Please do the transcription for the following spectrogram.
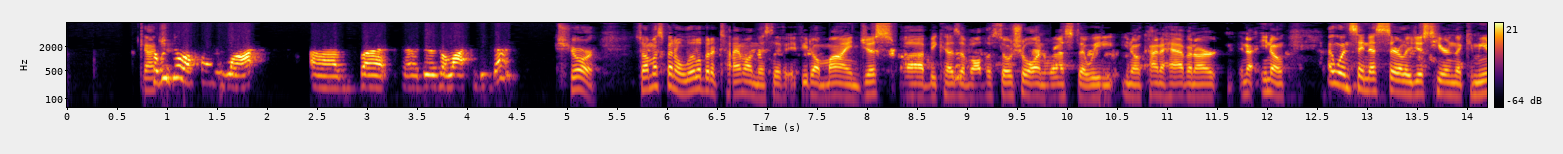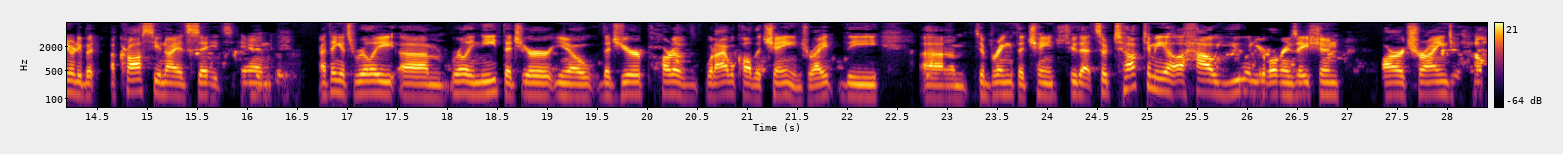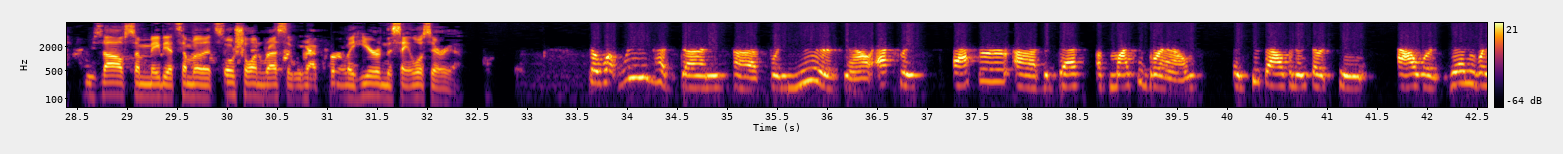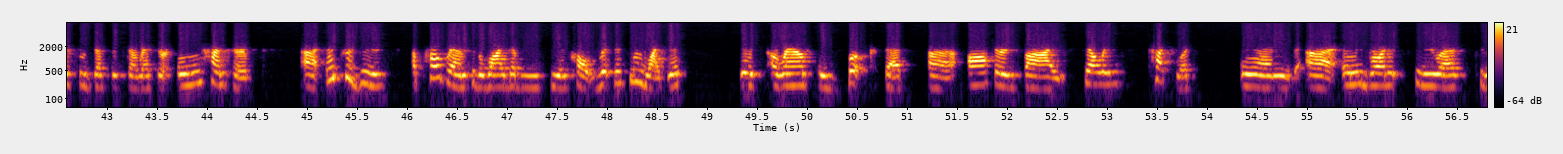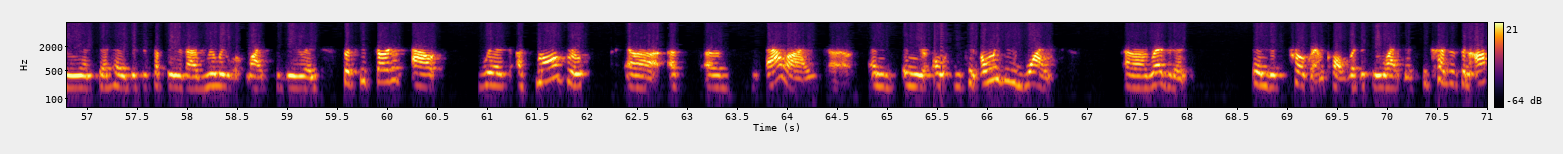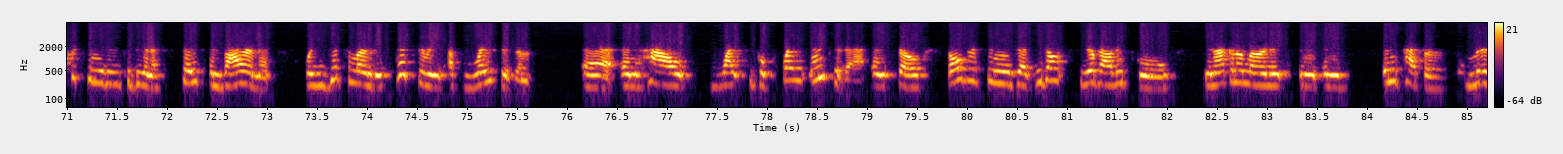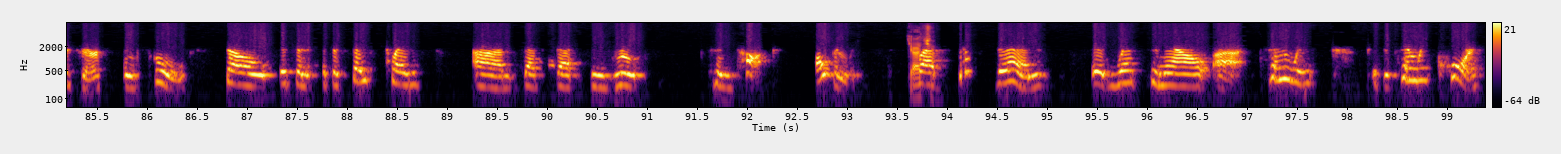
Gotcha. So we do a whole lot, uh, but uh, there's a lot to be done. Sure. So I'm gonna spend a little bit of time on this, if, if you don't mind, just uh, because of all the social unrest that we, you know, kind of have in our, in our, you know, I wouldn't say necessarily just here in the community, but across the United States. And I think it's really, um, really neat that you're, you know, that you're part of what I will call the change, right? The um, to bring the change to that. So, talk to me how you and your organization are trying to help resolve some maybe at some of that social unrest that we have currently here in the St. Louis area. So, what we have done uh, for years now, actually, after uh, the death of Michael Brown in 2013, our then racial justice director, Amy Hunter, uh, introduced a program to the YWCA called Witnessing Whiteness. It's around a book that's uh, authored by Shelley Cutcliffe. And uh, Amy brought it to us to me and said, "Hey, this is something that I really would like to do." And so she started out with a small group uh, of, of, allies, uh, and, and you can only be white uh, residents in this program called Witnessing Whiteness because it's an opportunity to be in a safe environment where you get to learn the history of racism uh, and how white people play into that. And so those are things that you don't hear about in school. You're not going to learn it in, in, any type of literature in school. So it's an it's a safe place um, that that the group can talk openly. Gotcha. But then it went to now uh, ten weeks. It's a ten week course,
